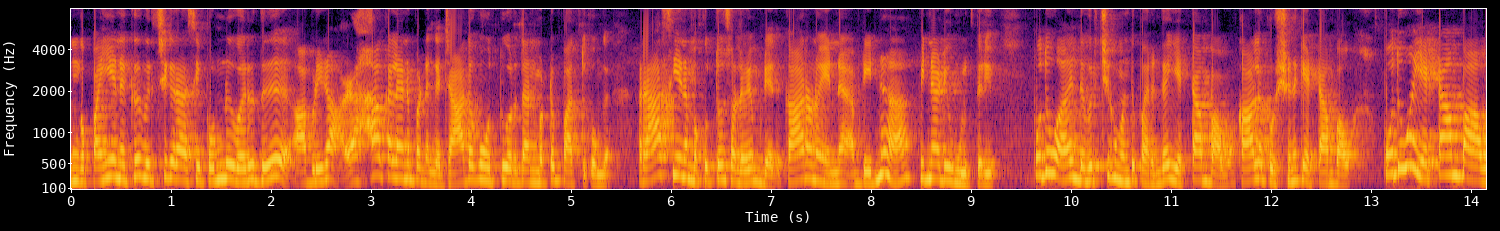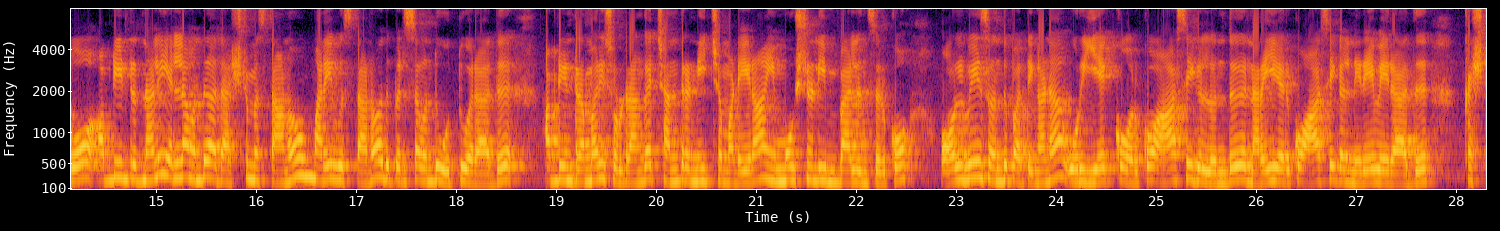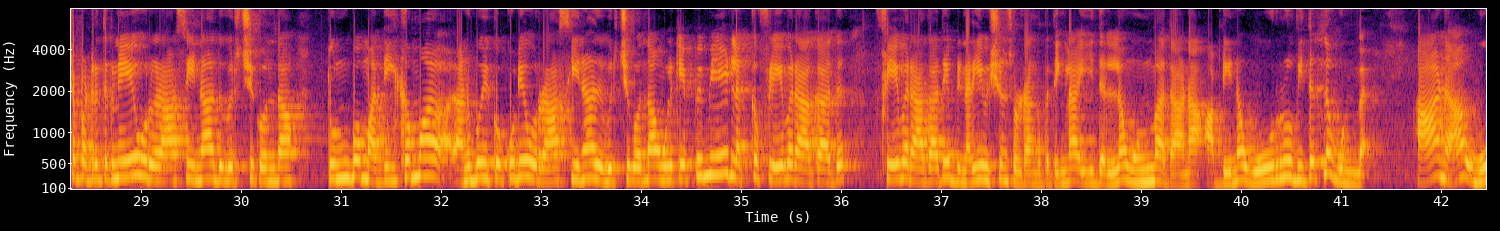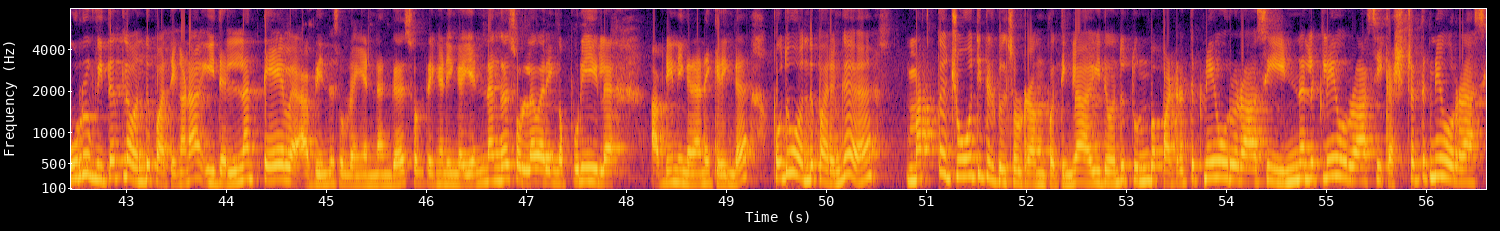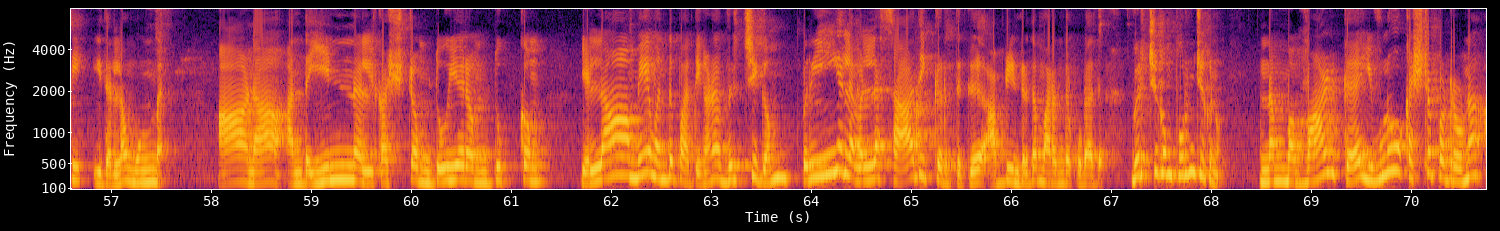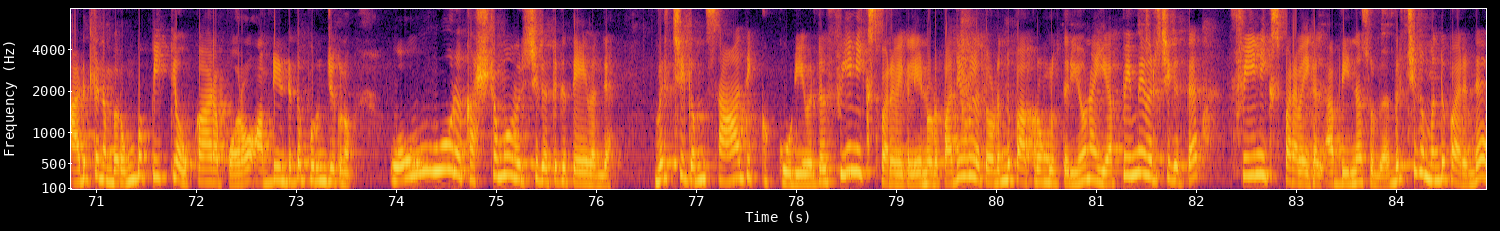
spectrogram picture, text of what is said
உங்கள் பையனுக்கு விருச்சிக ராசி பொண்ணு வருது அப்படின்னா அழகாக கல்யாணம் பண்ணுங்க. ஜாதகம் ஒத்து வருதான்னு மட்டும் பார்த்துக்கோங்க. ராசியை நம்ம குத்தம் சொல்லவே முடியாது. காரணம் என்ன அப்படின்னா பின்னாடி உங்களுக்கு தெரியும். பொதுவாக இந்த விருச்சிகம் வந்து பாருங்க எட்டாம் பாவம் காலபுருஷனுக்கு எட்டாம் பாவம். பொதுவாக எட்டாம் பாவம் அப்படின்றதுனால எல்லாம் வந்து அது அஷ்டமஸ்தானம் மறைவு ஸ்தானம் அது பெருசாக வந்து ஒத்து வராது அப்படின்ற மாதிரி சொல்கிறாங்க சந்திர நீச்சம் அடைகிறான் இமோஷனலி இம்பேலன்ஸ் இருக்கும். ஆல்வேஸ் வந்து பார்த்தீங்கன்னா ஒரு ஏக்கம் இருக்கும் ஆசைகள் வந்து நிறைய இருக்கும் ஆசைகள் நிறைவேறாது. கஷ்டப்படுறதுக்குனே ஒரு ராசினா அது விரிச்சுக்கும் தான் துன்பம் அதிகமாக அனுபவிக்கக்கூடிய ஒரு ராசினா அது விரிச்சுக்கும் தான் அவங்களுக்கு எப்பயுமே லக்கு ஃப்ளேவர் ஆகாது. ஃபேவர் ஆகாது. இப்படி நிறைய விஷயம் சொல்கிறாங்க பார்த்தீங்களா இதெல்லாம் உண்மைதானா? அப்படின்னா ஒரு விதத்தில் உண்மை. ஆனால் ஒரு விதத்தில் வந்து பார்த்தீங்கன்னா இதெல்லாம் தேவை அப்படின்னு சொல்கிறேன் என்னங்க சொல்கிறீங்க நீங்கள் என்னங்க சொல்ல வரீங்க? புரியல அப்படின்னு நீங்கள் நினைக்கிறீங்க. பொதுவாக வந்து பாருங்க மற்ற ஜோதிடர்கள் சொல்கிறாங்க பார்த்தீங்களா இது வந்து துன்பப்படுறதுக்குனே ஒரு ராசி இன்னலுக்குனே ஒரு ராசி கஷ்டத்துக்குனே ஒரு ராசி இதெல்லாம் உண்மை. ஆனால் அந்த இன்னல் கஷ்டம் துயரம் துக்கம் எல்லாமே வந்து பார்த்தீங்கன்னா விருச்சிகம் பெரிய லெவலில் சாதிக்கிறதுக்கு அப்படின்றத மறந்துடக்கூடாது. விருச்சிகம் புரிஞ்சுக்கணும். நம்ம வாழ்க்கை இவ்வளோ கஷ்டப்படுறோம்னா அடுத்து நம்ம ரொம்ப பீக்கில் உட்கார போகிறோம் அப்படின்றத புரிஞ்சுக்கணும். ஒவ்வொரு கஷ்டமும் விருச்சிகத்துக்கு தேவைங்க. விருச்சிகம் சாதிக்கக்கூடியவர்கள் ஃபீனிக்ஸ் பறவைகள். என்னோட பதிவுகளை தொடர்ந்து பார்க்குறவங்களுக்கு தெரியும். நான் எப்பயுமே விருச்சிகத்தை ஃபீனிக்ஸ் பறவைகள் அப்படின்னு தான் சொல்லுவேன். விருச்சிகம் வந்து பாருங்க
